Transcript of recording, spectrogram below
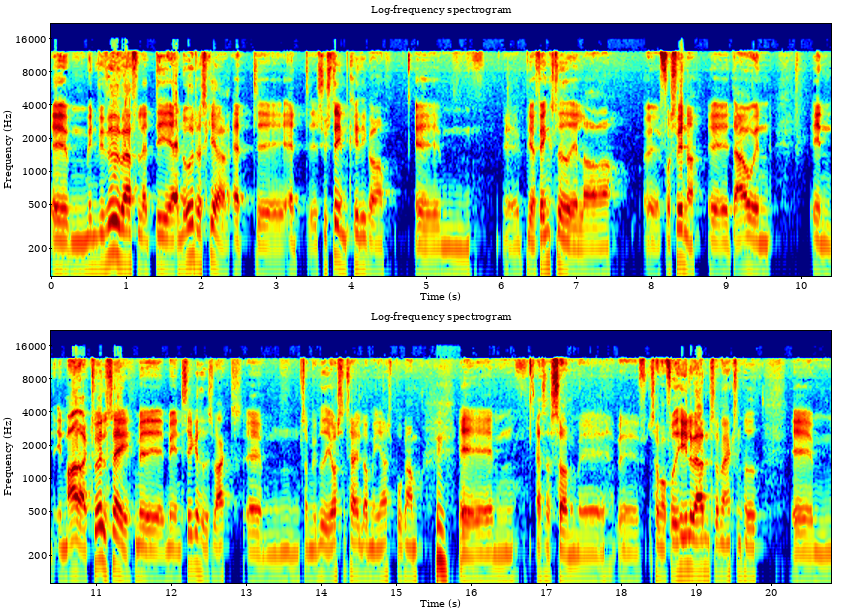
Øh, men vi ved i hvert fald, at det er noget, der sker, at, øh, at systemkritikere øh, øh, bliver fængslet eller øh, forsvinder. Øh, der er jo en, en, en meget aktuel sag med, med en sikkerhedsvagt, øh, som jeg ved, I også har talt om i jeres program, mm. øh, altså som, øh, øh, som har fået hele verdens opmærksomhed. Øh,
